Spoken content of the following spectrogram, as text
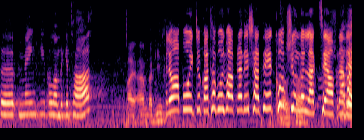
the main people on the guitars. Hi, I'm Nagif. Hello আপু একটু কথা বলব আপনাদের সাথে খুব সুন্দর লাগছে আপনাদের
